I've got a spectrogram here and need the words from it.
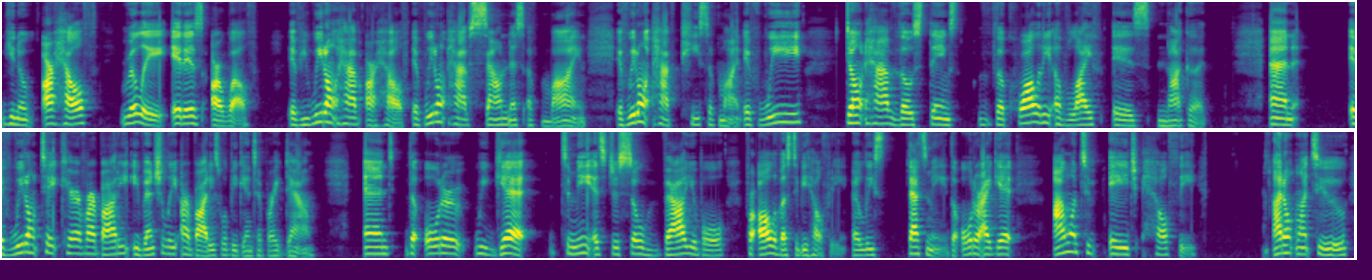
you know, our health really, it is our wealth. If we don't have our health, if we don't have soundness of mind, if we don't have peace of mind, if we don't have those things, the quality of life is not good. And if we don't take care of our body, eventually our bodies will begin to break down. And the older we get, to me, it's just so valuable for all of us to be healthy. At least that's me. The older I get, I want to age healthy. I don't want to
